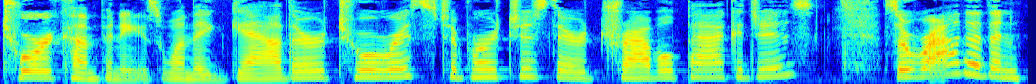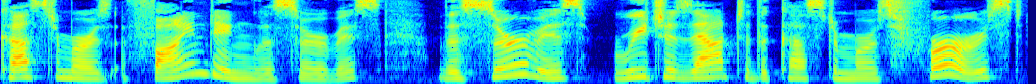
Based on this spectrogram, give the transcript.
tour companies when they gather tourists to purchase their travel packages. So rather than customers finding the service, the service reaches out to the customers first,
